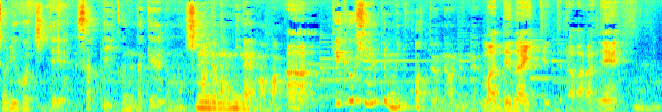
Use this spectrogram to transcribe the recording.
独りごちて去っていくんだけれども日の出も見ないまま、結局日の出見なかったよねあれね。まあ出ないって言ってたからね、うん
